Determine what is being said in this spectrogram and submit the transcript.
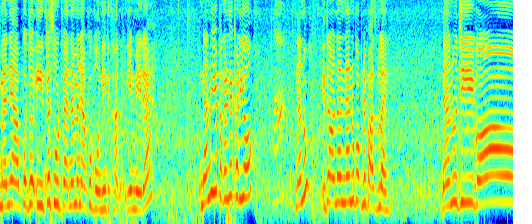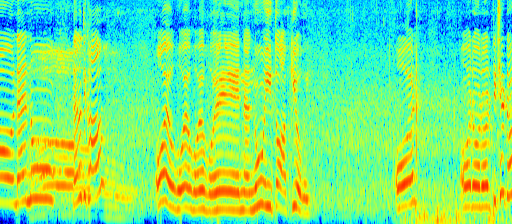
मैंने आपको जो ईद पे सूट पहना है मैंने आपको वो नहीं दिखाना। ये मेरा है। नैनू ये पकड़ के खड़ी हो। नैनू इधर आओ। नैन- नैनू को अपने पास बुलाएँ। नैनू जी वाह नैनू। नैनू दिखाओ। ओए होए होए होए नैनू ये तो आपकी हो गई। और और और और पीछे हटो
